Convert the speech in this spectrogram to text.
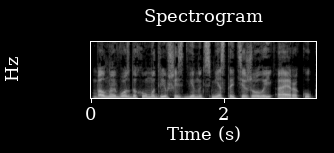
волной воздуха умудрившись двинуть с места тяжелый аэрокуб.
